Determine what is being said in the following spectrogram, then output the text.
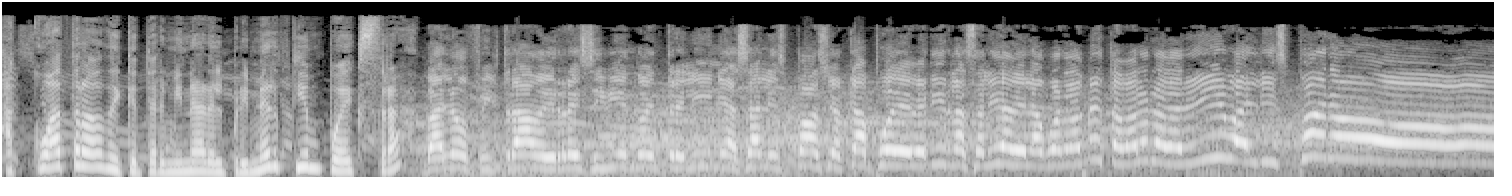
a cuatro de que terminara el primer tiempo extra, Balón filtrado y recibiendo entre líneas al espacio. Acá puede venir la salida de la guardameta. Balón arriba, el disparo.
